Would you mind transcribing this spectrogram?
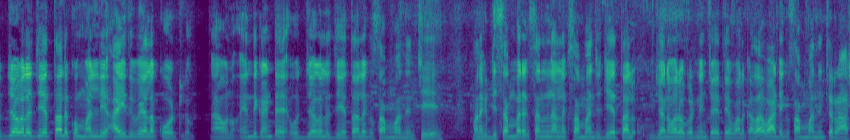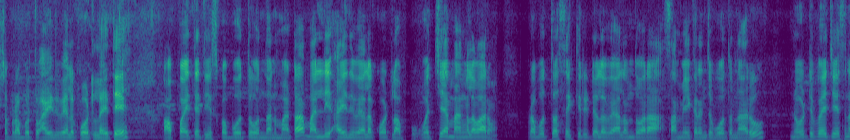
ఉద్యోగుల జీతాలకు మళ్ళీ ఐదు వేల కోట్లు. అవును ఎందుకంటే ఉద్యోగుల జీతాలకు సంబంధించి మనకి డిసెంబర్కి సన్న నెలలకు సంబంధించి జీతాలు జనవరి ఒకటి నుంచి అయితే ఇవ్వాలి కదా వాటికి సంబంధించి రాష్ట్ర ప్రభుత్వం ఐదు వేల కోట్లు అయితే అప్పు అయితే తీసుకోబోతూ ఉందన్నమాట. మళ్ళీ ఐదు వేల కోట్ల అప్పు. వచ్చే మంగళవారం ప్రభుత్వ సెక్యూరిటీల వేలం ద్వారా సమీకరించబోతున్నారు. నోటిఫై చేసిన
